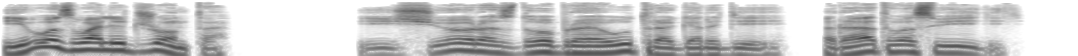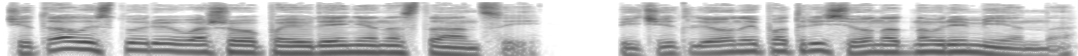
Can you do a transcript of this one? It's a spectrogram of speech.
Его звали Джонта. «Еще раз доброе утро, Гордей. Рад вас видеть. Читал историю вашего появления на станции. Впечатлен и потрясен одновременно.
